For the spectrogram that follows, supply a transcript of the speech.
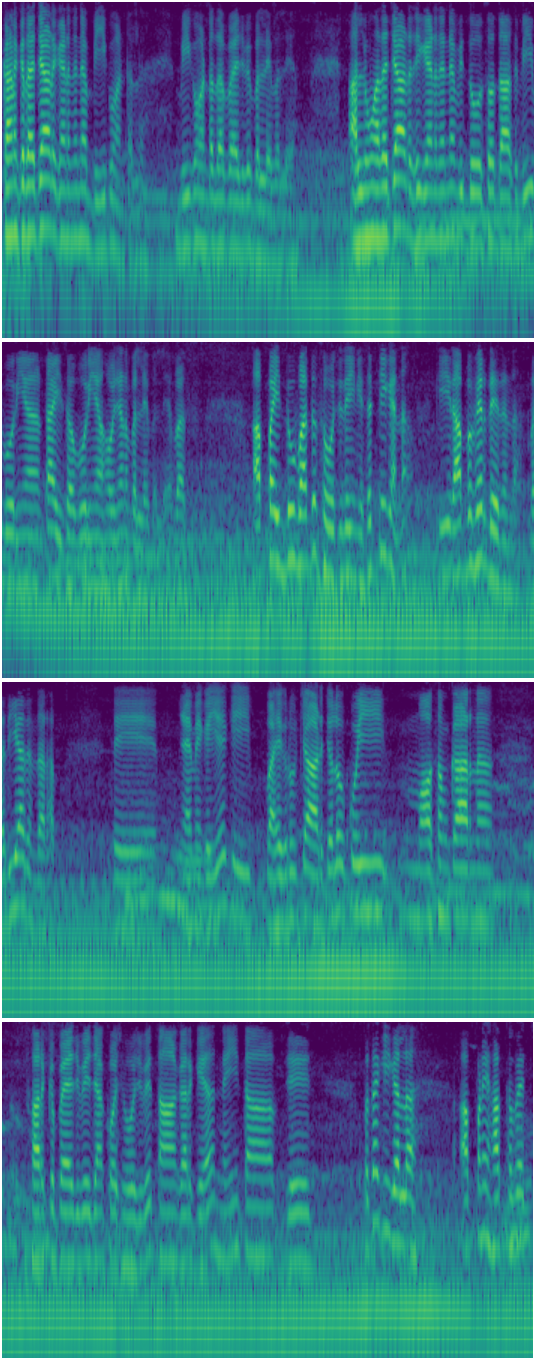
ਕਣਕ ਦਾ ਝਾੜ ਗਿਣਦੇ ਨਾ 20 ਕੁਇੰਟਲ ਦਾ। 20 ਕੁਇੰਟਲ ਦਾ ਪੈ ਜਾਵੇ, ਬੱਲੇ ਬੱਲੇ ਆਲੂਆਂ ਦਾ ਝਾੜ ਅਸੀਂ ਗਿਣਦੇ ਨੇ ਵੀ 210 20 ਬੋਰੀਆਂ 250 ਬੋਰੀਆਂ ਹੋ ਜਾਣ, ਬੱਲੇ ਬੱਲੇ ਆ, ਬਸ। ਆਪਾਂ ਇਦੋਂ ਵੱਧ ਸੋਚਦੇ ਹੀ ਨਹੀਂ, ਸੱਚੀ ਕਹਿਣਾ ਕਿ ਰੱਬ ਫਿਰ ਦੇ ਦਿੰਦਾ, ਵਧੀਆ ਦਿੰਦਾ ਰੱਬ। ਤੇ ਐਵੇਂ ਕਹੀਏ ਕਿ ਵਾਹਿਗੁਰੂ ਝਾੜ, ਚਲੋ ਕੋਈ ਮੌਸਮ ਕਾਰਨ ਫ਼ਰਕ ਪੈ ਜਵੇ ਜਾਂ ਕੁਝ ਹੋ ਜਵੇ, ਤਾਂ ਕਰਕੇ ਆ। ਨਹੀਂ ਤਾਂ ਜੇ, ਪਤਾ ਕੀ ਗੱਲ ਆ? ਆਪਣੇ ਹੱਥ ਵਿੱਚ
